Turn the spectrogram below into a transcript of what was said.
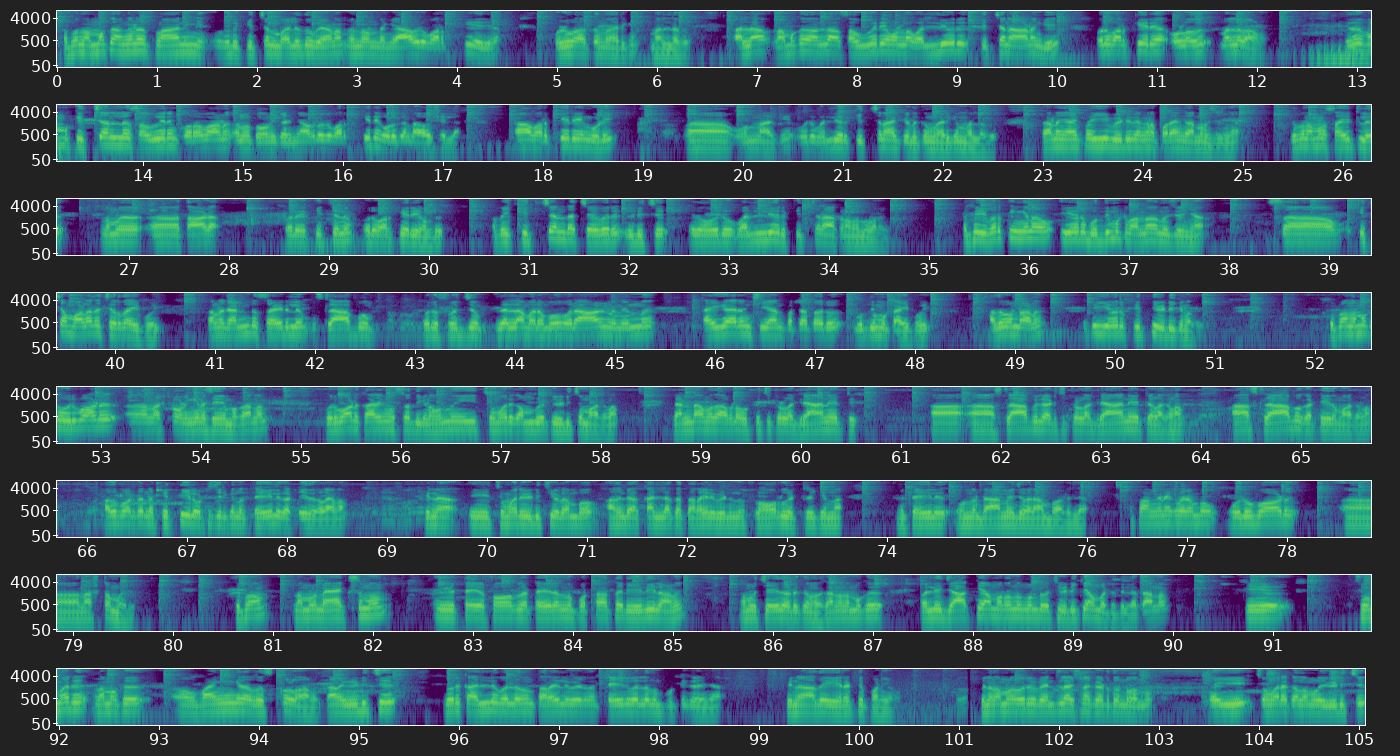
അപ്പോൾ നമുക്ക് അങ്ങനെ പ്ലാനിങ് ഒരു കിച്ചൺ വലുത് വേണം എന്നുണ്ടെങ്കിൽ ആ ഒരു വർക്ക് ഏരിയ ഒഴിവാക്കുന്നതായിരിക്കും നല്ലത്. അല്ല നമുക്ക് നല്ല സൗകര്യമുള്ള വലിയൊരു കിച്ചൺ ആണെങ്കിൽ ഒരു വർക്ക് ഏരിയ ഉള്ളത് നല്ലതാണ്. ഇത് നമുക്ക് കിച്ചണിൽ സൗകര്യം കുറവാണ് എന്ന് തോന്നിക്കഴിഞ്ഞാൽ അവിടെ ഒരു വർക്ക് ഏരിയ കൊടുക്കേണ്ട ആവശ്യമില്ല. ആ വർക്ക് ഏരിയയും കൂടി ഒന്നാക്കി ഒരു വലിയൊരു കിച്ചണാക്കി എടുക്കുന്നതായിരിക്കും നല്ലത്. കാരണം ഞാനിപ്പോൾ ഈ വീഡിയോയിൽ അങ്ങനെ പറയാൻ കാരണം വെച്ച് കഴിഞ്ഞാൽ ഇതിപ്പോൾ നമ്മളെ സൈറ്റിൽ നമ്മൾ താഴെ ഒരു കിച്ചനും ഒരു വർക്ക് ഏരിയ ഉണ്ട്. അപ്പോൾ ഈ കിച്ചന്റെ ചെവര് ഇടിച്ച് ഇത് ഒരു വലിയൊരു കിച്ചൺ ആക്കണമെന്ന് പറഞ്ഞു. അപ്പോൾ ഇവർക്ക് ഇങ്ങനെ ഈ ഒരു ബുദ്ധിമുട്ട് വന്നതെന്ന് വെച്ച് കഴിഞ്ഞാൽ കിച്ചൺ വളരെ ചെറുതായി പോയി. കാരണം രണ്ട് സൈഡിലും സ്ലാബും ഒരു ഫ്രിഡ്ജും ഇതെല്ലാം വരുമ്പോൾ ഒരാളിന് നിന്ന് കൈകാര്യം ചെയ്യാൻ പറ്റാത്ത ഒരു ബുദ്ധിമുട്ടായി പോയി. അതുകൊണ്ടാണ് ഇപ്പോൾ ഈ ഒരു ഭിത്തി ഇടിക്കുന്നത്. ഇപ്പോൾ നമുക്ക് ഒരുപാട് നഷ്ടമാണ് ഇങ്ങനെ ചെയ്യുമ്പോൾ. കാരണം ഒരുപാട് കാര്യങ്ങൾ ശ്രദ്ധിക്കണം. ഒന്ന് ഈ ചുമര് കംപ്ലീറ്റ് ഇടിച്ചു മാറ്റണം. രണ്ടാമത് അവിടെ ഒട്ടിച്ചിട്ടുള്ള ഗ്രാനൈറ്റ് ആ സ്ലാബിൽ അടിച്ചിട്ടുള്ള ഗ്രാനൈറ്റ് ഇളക്കണം. ആ സ്ലാബ് കട്ട് ചെയ്ത് മാറ്റണം. അതുപോലെ തന്നെ ഭിത്തിയിൽ ഒട്ടിച്ചിരിക്കുന്ന ടൈൽ കട്ട് ചെയ്ത് കളയണം. പിന്നെ ഈ ചുമര് ഇടിച്ചിടുമ്പോൾ അതിന്റെ കല്ലൊക്കെ തറയിൽ വീഴുന്ന ഫ്ലോറിൽ ഇട്ടിരിക്കുന്ന ടൈൽ ഒന്നും ഡാമേജ് വരാൻ പാടില്ല. അപ്പോൾ അങ്ങനെയൊക്കെ വരുമ്പോൾ ഒരുപാട് നഷ്ടം വരും. ഇപ്പം നമ്മൾ മാക്സിമം ഈ ടൈ ഫ്ലോറിലെ ടൈലൊന്നും പൊട്ടാത്ത രീതിയിലാണ് നമ്മൾ ചെയ്തെടുക്കുന്നത്. കാരണം നമുക്ക് വലിയ ജാക്കി അമറൊന്നും കൊണ്ട് വെച്ച് ഇടിക്കാൻ പറ്റത്തില്ല. കാരണം ഈ ചുമര് നമുക്ക് ഭയങ്കര റിസ്ക് ഉള്ളതാണ്. കാരണം ഇടിച്ച് ഒരു കല്ല് വല്ലതും തറയിൽ വീഴുന്ന ടൈൽ വല്ലതും പൊട്ടിക്കഴിഞ്ഞാൽ പിന്നെ അത് ഇരട്ടി പണിയാവും. പിന്നെ നമ്മൾ ഒരു വെന്റിലേഷനൊക്കെ എടുത്തുകൊണ്ട് വന്നു. ഈ ചുമരൊക്കെ നമ്മൾ ഇടിച്ച്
